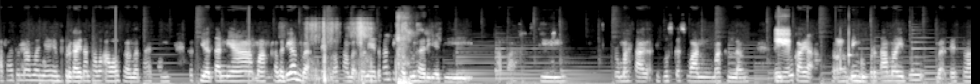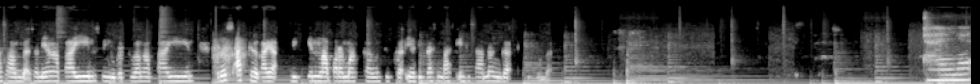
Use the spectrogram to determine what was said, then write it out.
apa tuh namanya yang berkaitan sama awal banget tadi. Kegiatannya maka berarti kan Mbak Tesla sama Mbak Sonia itu kan 30 hari ya di apa di rumah saya di puskeswan Magelang. Yeah. Itu kayak uh, minggu pertama itu Mbak Tesla sama Mbak Sonia ngapain, terus minggu kedua ngapain, terus ada kayak bikin laporan magang juga yang dipresentasiin di sana enggak kalau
